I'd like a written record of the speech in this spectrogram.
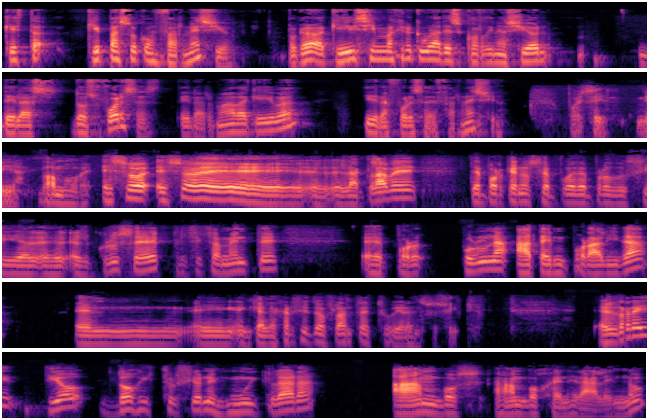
¿qué, está, ¿qué pasó con Farnesio? Porque claro, aquí se imagino que hubo una descoordinación de las dos fuerzas, de la armada que iba y de la fuerza de Farnesio. Pues sí, mira, vamos a ver. Eso, eso es la clave de por qué no se puede producir el, cruce, es precisamente eh, por, una atemporalidad en, que el ejército de Flandes estuviera en su sitio. El rey dio dos instrucciones muy claras a ambos, a ambos generales, ¿no?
